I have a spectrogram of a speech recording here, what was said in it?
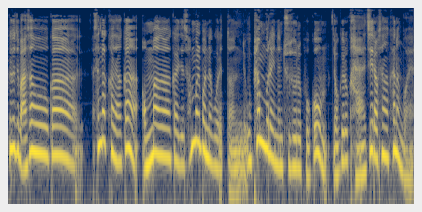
그래서 이제 마사오가 생각하다가 엄마가 이제 선물 보내고 그랬던 우편물에 있는 주소를 보고 여기로 가야지라고 생각하는 거예요.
